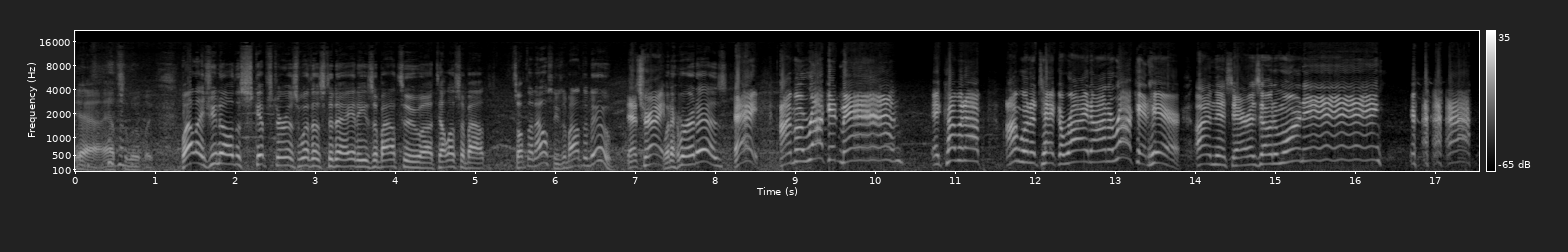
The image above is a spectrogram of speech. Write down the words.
Yeah, absolutely. well, as you know, the skipster is with us today, and he's about to uh, tell us about something else he's about to do. That's right. Whatever it is. Hey, I'm a rocket man! And coming up, I'm going to take a ride on a rocket here on this Arizona morning.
